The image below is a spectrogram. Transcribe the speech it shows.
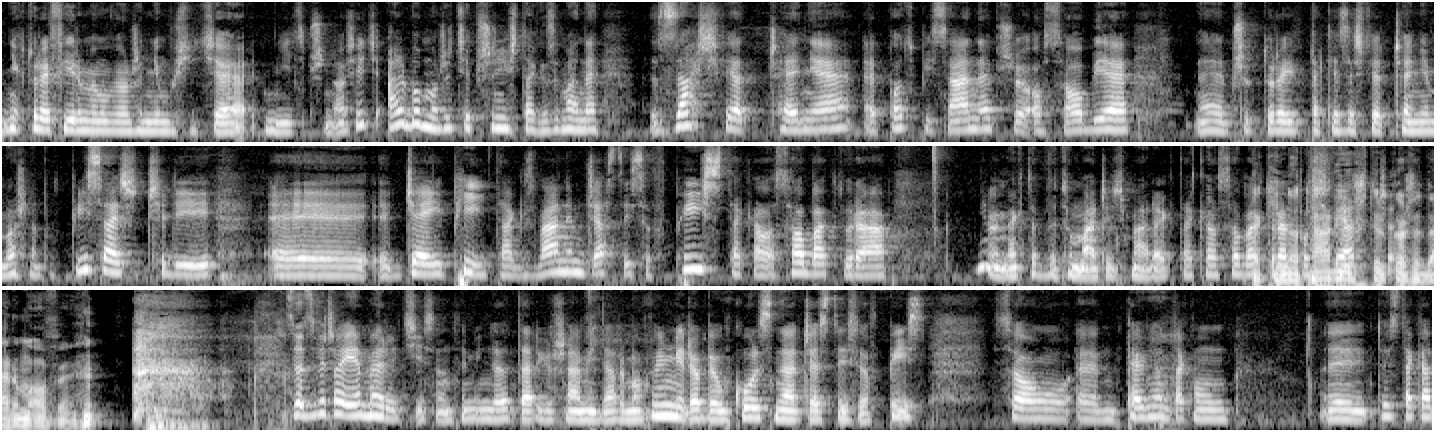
niektóre firmy mówią, że nie musicie nic przynosić, albo możecie przynieść tak zwane zaświadczenie e, podpisane przy osobie, e, przy której takie zaświadczenie można podpisać, czyli e, JP, tak zwanym Justice of Peace, taka osoba, która nie wiem jak to wytłumaczyć, Marek, taka osoba, Taki która notariusz, poświadcza... tylko że darmowy. Zazwyczaj emeryci są tymi notariuszami darmowymi, robią kurs na Justice of Peace, są, pełnią taką to jest taka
